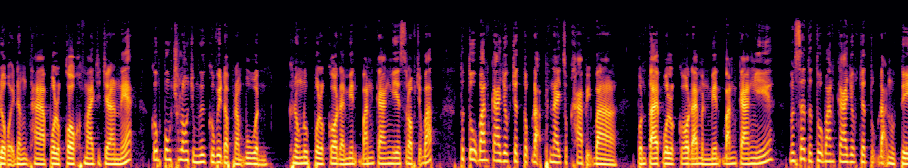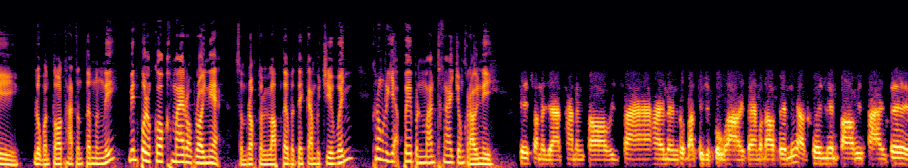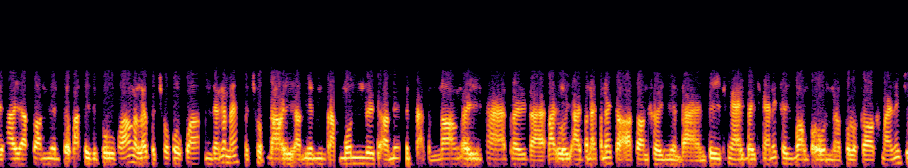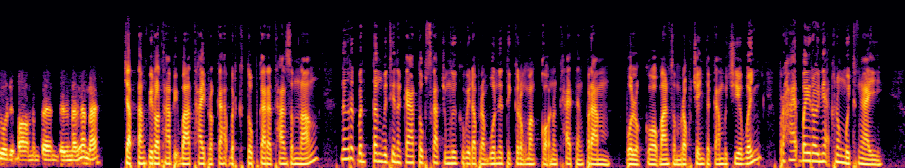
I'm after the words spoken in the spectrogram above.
លោកឲ្យដឹងថាពលករខ្មែរជាច្រើនអ្នកកំពុងឆ្លងជំងឺ Covid-19 ក្នុងនោះពលករដែលមានបានការងារស្របច្បាប់ទទួលបានការយកចិត្តទុកដាក់ផ្នែកសុខាភិបាលប៉ុន្តែពលករដែលមិនមានបានការងារមិនសូវទទួលបានការយកចិត្តទុកដាក់នោះទេ លោកបន្តថាទន្ទឹមនឹងនេះមានពលករខ្មែររាប់រយនាក់សម្រុកត្រឡប់ទៅប្រទេសកម្ពុជាវិញក្នុងរយៈពេលប្រមាណថ្ងៃចុងក្រោយនេះគេសន្យាថានឹងតវីសាហើយនឹងធ្វើបាត់ទីជពូឲ្យតែមកដល់ពេលនេះអត់ឃើញមានតវីសាទេហើយអត់ទាន់មានធ្វើបាត់ទីជពូផងឥឡូវប្រឈប់ពួកគាត់អញ្ចឹងណាប្រឈប់ដោយអត់មានប្រាប់មុនឬក៏អត់មានប្រាក់សំណងអីថាត្រូវតែបាក់លុយឲ្យប៉ុណ្ណេះប៉ុណ្ណេះក៏អត់ទាន់ឃើញមានដែរពីថ្ងៃ3ថ្ងៃនេះឃើញបងប្អូនពលករខ្មែរនេះជ្រួលច្បងមែនទែនទាំងហ្នឹងណា ចាប់តាំងពីរដ្ឋាភិបាលថៃប្រកាសបិទគប់ការដ្ឋានសំណង់និងរឹតបន្តឹងវិធានការទប់ស្កាត់ជំងឺ Covid-19 នៅទីក្រុងបាងកកនិងខេត្តទាំង5ពលករបានសម្រុកចេញទៅកម្ពុជាវិញប្រហែល300នាក់ក្នុងមួយថ្ងៃ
